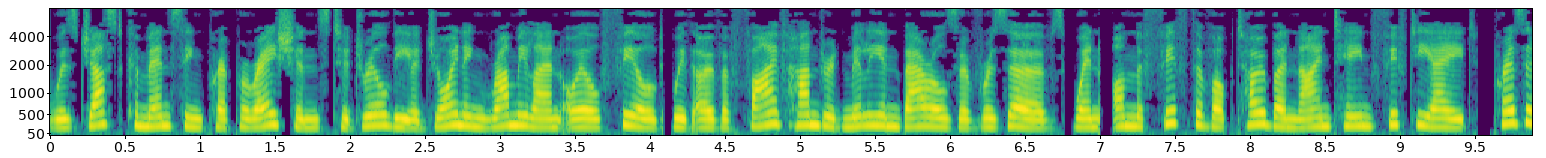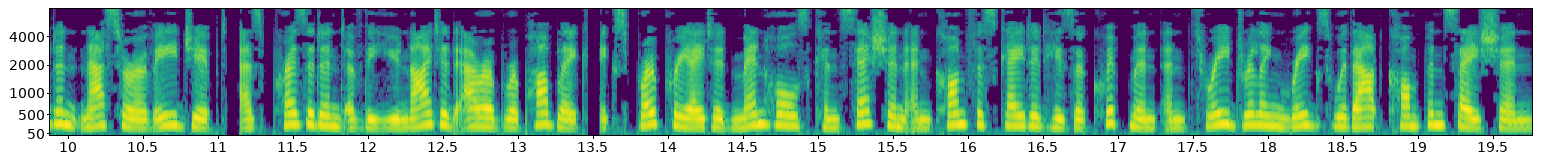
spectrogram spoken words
was just commencing preparations to drill the adjoining Rumilan oil field with over 500 million barrels of reserves when, on 5 October 1958, President Nasser of Egypt, as President of the United Arab Republic, expropriated Menhall's concession and confiscated his equipment and three drilling rigs without compensation.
